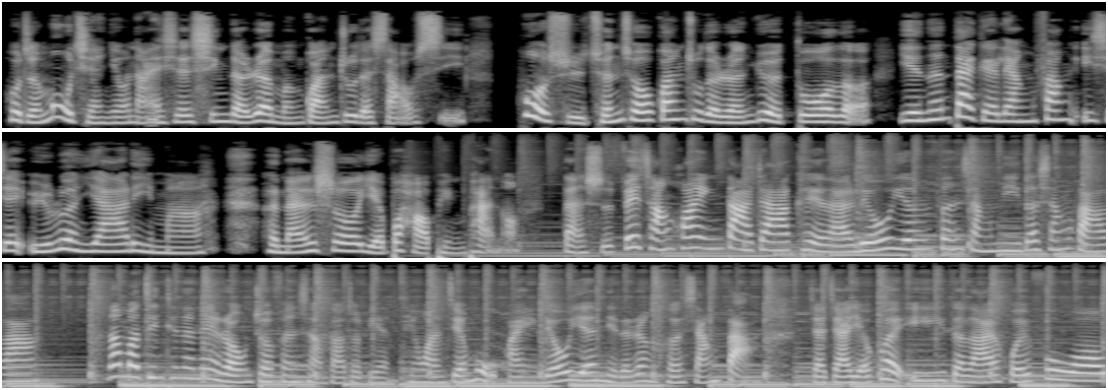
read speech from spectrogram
或者目前有哪一些新的热门关注的消息。或许全球关注的人越多了，也能带给两方一些舆论压力吗？很难说，也不好评判哦。但是非常欢迎大家可以来留言分享你的想法啦。那么今天的内容就分享到这边，听完节目欢迎留言你的任何想法，佳佳也会一一的来回复哦。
